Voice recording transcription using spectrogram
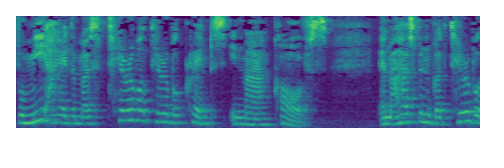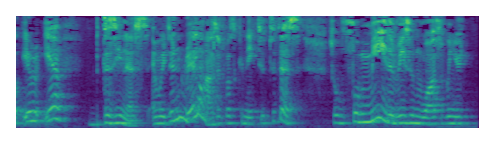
for me, I had the most terrible, terrible cramps in my calves. And my husband got terrible ear, ear dizziness and we didn't realize it was connected to this. So for me, the reason was when you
